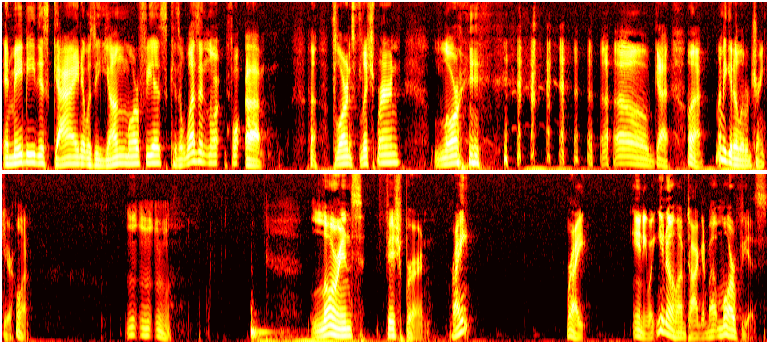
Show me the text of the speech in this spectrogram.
And maybe this guy that was a young Morpheus, because it wasn't Lor- uh, Florence Fishburne. Lauren. oh God! Hold on. Let me get a little drink here. Hold on. Mm-mm-mm. Laurence Fishburne, right? Right. Anyway, you know who I'm talking about, Morpheus.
